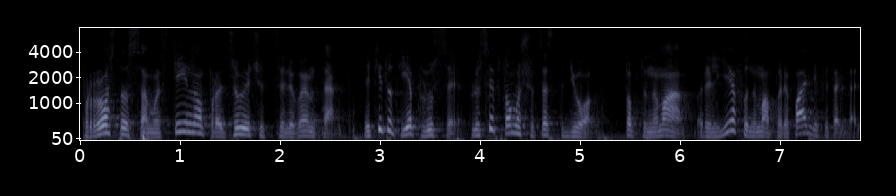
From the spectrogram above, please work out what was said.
просто самостійно працюючи з цільовим темпом. Які тут є плюси? Плюси в тому, що це стадіон, тобто нема рельєфу, нема перепадів і так далі.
